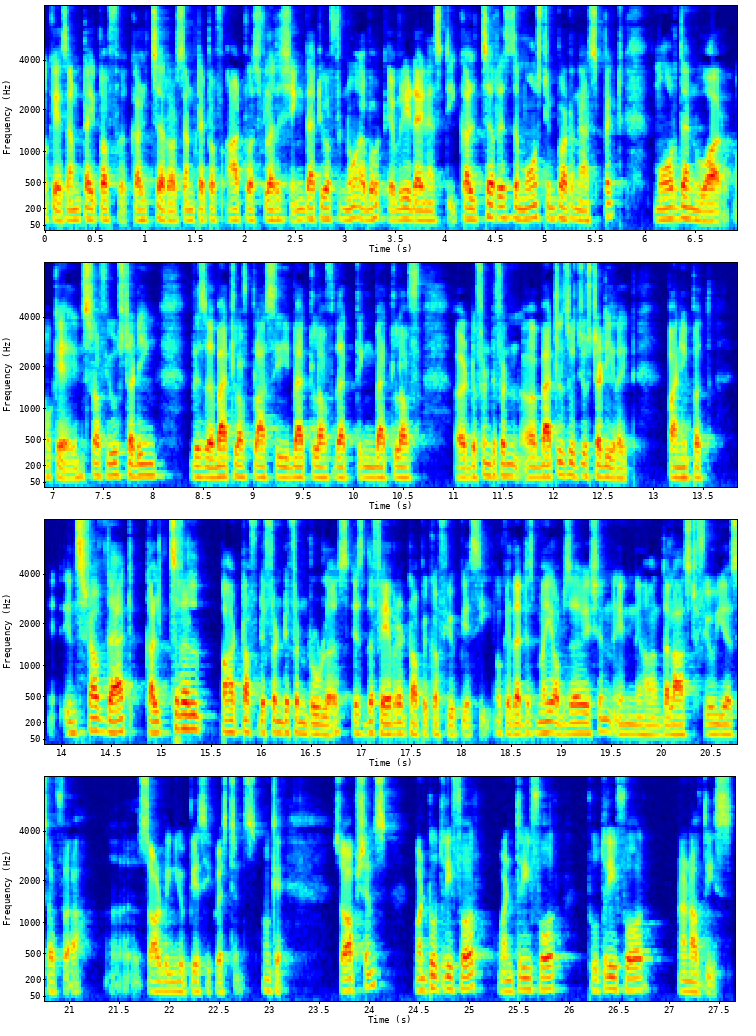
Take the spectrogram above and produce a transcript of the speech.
Okay, some type of culture or some type of art was flourishing. That you have to know about every dynasty. Culture is the most important aspect more than war. Okay, instead of you studying this uh, battle of Plassey, battle of that thing, battle of uh, different different uh, battles which you study, right? Panipat instead of that cultural part of different different rulers is the favorite topic of upsc okay that is my observation in uh, the last few years of uh, uh, solving upsc questions. Okay so options 1 2 3 4 1 3 4 2 3 4 none of these.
